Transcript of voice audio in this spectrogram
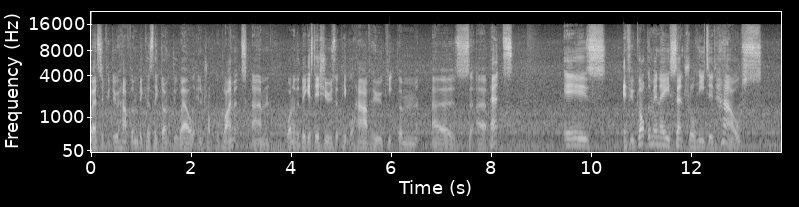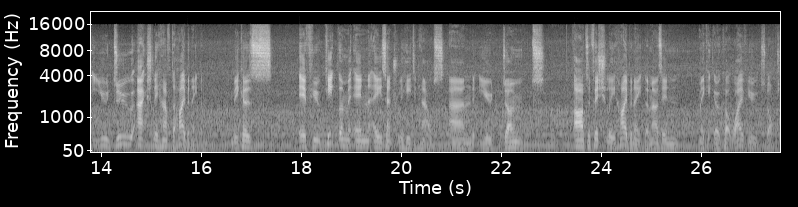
US if you do have them because they don't do well in a tropical climate. Um, one of the biggest issues that people have who keep them as uh, pets is if you've got them in a central heated house, you do actually have to hibernate them. Because if you keep them in a centrally heated house and you don't artificially hibernate them, as in make it go cold. Why have you stopped?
